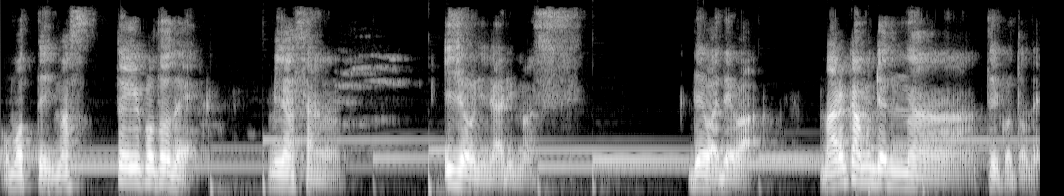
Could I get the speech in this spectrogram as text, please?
思っています。ということで、皆さん、以上になります。ではでは、マルカムゲンナーということで、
